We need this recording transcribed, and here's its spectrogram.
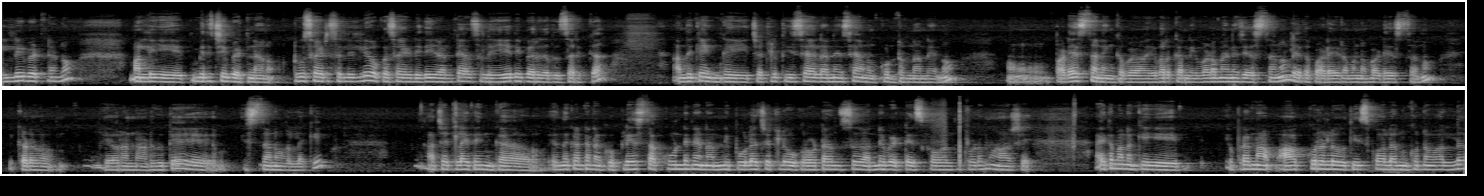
లిల్లీ పెట్టినాను మళ్ళీ మిర్చి పెట్టినాను. టూ సైడ్స్ లిల్లీ ఒక సైడ్ ఇది అంటే అసలు ఏది పెరగదు సరిగ్గా. అందుకే ఇంకా ఈ చెట్లు తీసేయాలనేసి అనుకుంటున్నాను నేను. పడేస్తాను ఇంకా ఎవరికన్నా ఇవ్వడమైనా చేస్తాను లేదా పడేయడమన్నా పడేస్తాను. ఇక్కడ ఎవరన్నా అడిగితే ఇస్తాను వాళ్ళకి. ఆ చెట్లు అయితే ఇంకా ఎందుకంటే నాకు ప్లేస్ తక్కువ ఉండి నేను అన్ని పూల చెట్లు క్రోటాన్స్ అన్నీ పెట్టేసుకోవాలని కూడా మా ఆశ. అయితే మనకి ఎప్పుడన్నా ఆకుకూరలు తీసుకోవాలనుకున్న వాళ్ళు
